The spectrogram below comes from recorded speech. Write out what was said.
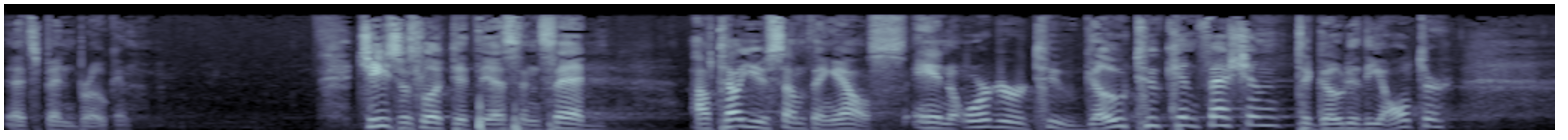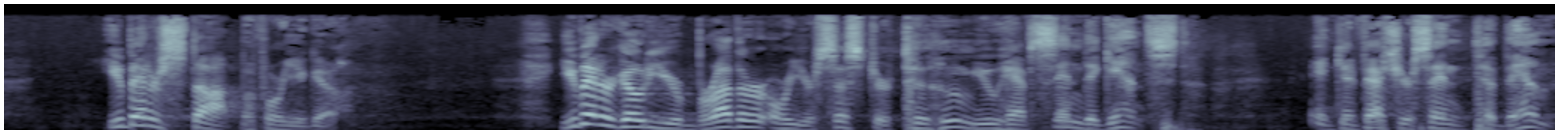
that's been broken. Jesus looked at this and said, I'll tell you something else. In order to go to confession, to go to the altar, you better stop before you go. You better go to your brother or your sister to whom you have sinned against and confess your sin to them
